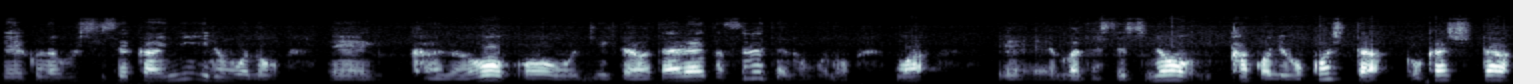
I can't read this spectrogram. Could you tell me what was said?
でこの物質世界にいるものえー、体を肉体を与えられた全てのものは、えー、私たちの過去に起こした犯した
